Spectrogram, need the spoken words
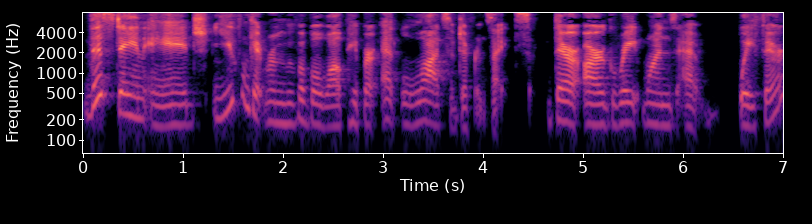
this day and age, you can get removable wallpaper at lots of different sites. There are great ones at Wayfair.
